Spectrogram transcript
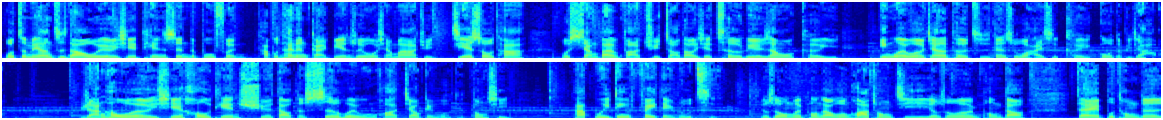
我怎么样知道我有一些天生的部分，它不太能改变，所以我想办法去接受它。我想办法去找到一些策略，让我可以，因为我有这样的特质，但是我还是可以过得比较好。然后我有一些后天学到的社会文化教给我的东西，它不一定非得如此。有时候我们会碰到文化冲击，有时候会碰到在不同的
